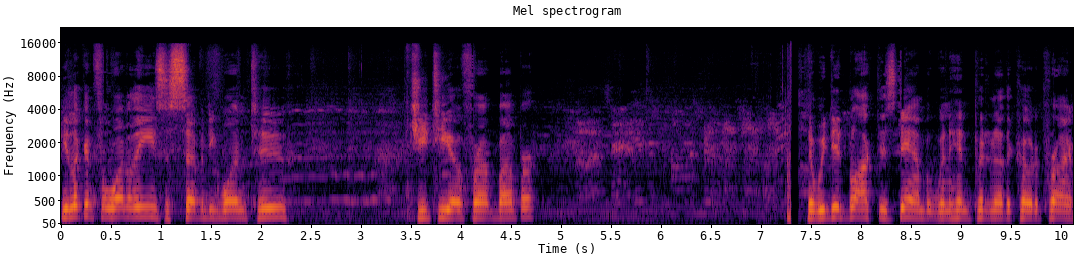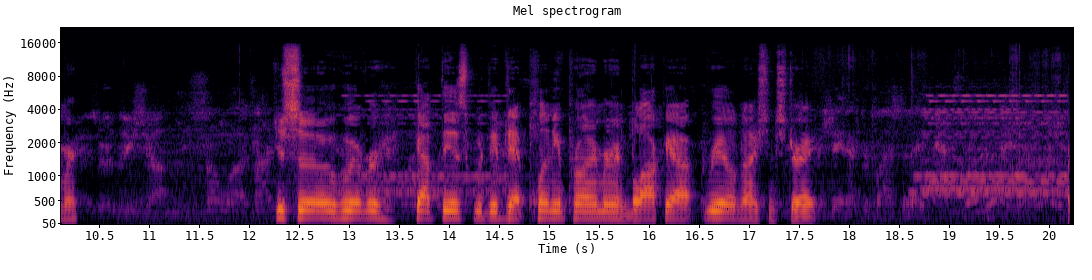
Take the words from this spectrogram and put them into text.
You looking for one of these? A '71 two GTO front bumper. Now we did block this down, but went ahead and put another coat of primer. Just so whoever got this would did have plenty of primer and block out real nice and straight.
